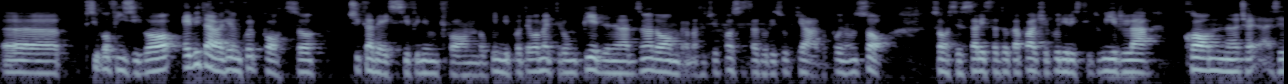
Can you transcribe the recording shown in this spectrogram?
eh, psicofisico, evitava che io in quel pozzo ci cadessi fino in fondo, quindi potevo mettere un piede nella zona d'ombra, ma se ci fosse stato risucchiato, poi non so, so se sarei stato capace poi di restituirla con, cioè, se,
